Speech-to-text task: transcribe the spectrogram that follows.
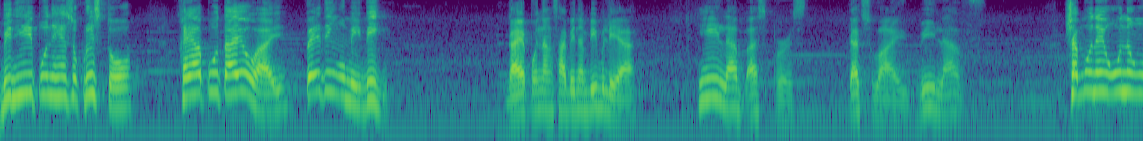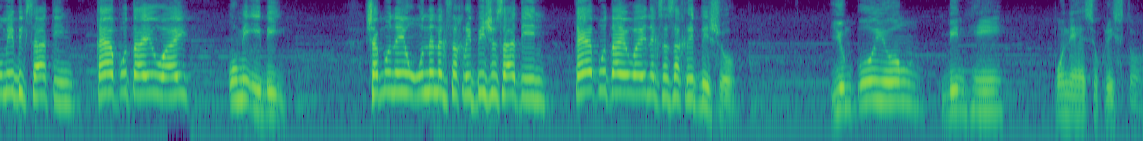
Binhi po ni Heso Kristo, kaya po tayo ay pwedeng umibig. Gaya po ng sabi ng Biblia, He loved us first. That's why we love. Siya muna yung unang umibig sa atin, kaya po tayo ay umiibig. Siya muna yung unang nagsakripisyo sa atin, kaya po tayo ay nagsasakripisyo. Yun po yung binhi po ni Heso Kristo.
